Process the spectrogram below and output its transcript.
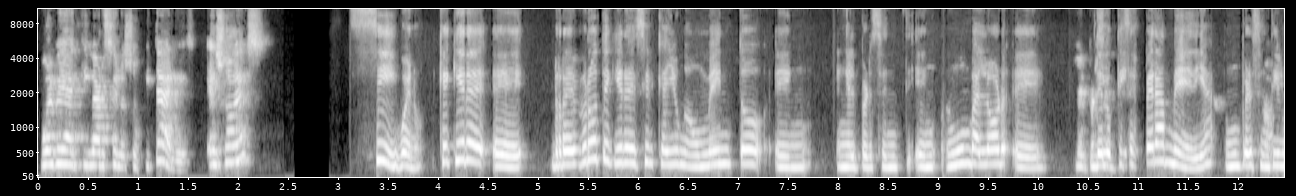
vuelven a activarse en los hospitales. ¿Eso es? Sí, bueno, ¿qué quiere? Eh, rebrote quiere decir que hay un aumento en, el en, un valor eh, de lo que se espera media, un percentil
